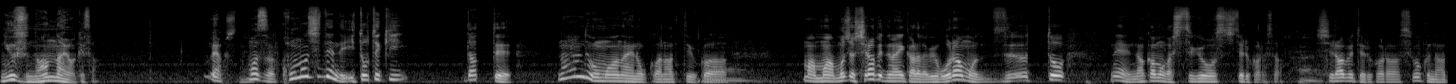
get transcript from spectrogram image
ニュースになんないわけさ。いや、ね、まずはこの時点で意図的だってなんで思わないのかなっていうか、うん、まあまあもちろん調べてないからだけど俺はもうずっとね仲間が失業してるからさ、はい、調べてるからすごく納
